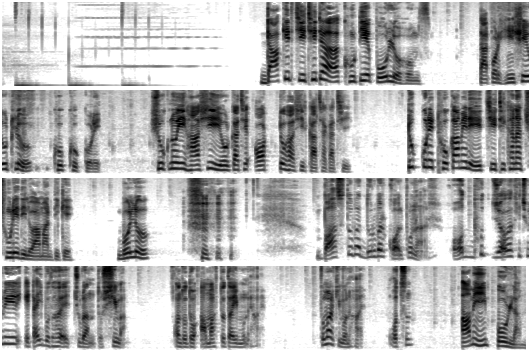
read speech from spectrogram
ডাকের চিঠিটা খুঁটিয়ে পড়ল হোমস। তারপর হেসে উঠল খুক খুক করে। শুকনো এই হাসি ওর কাছে অট্ট হাসির কাছাকাছি। টুক করে ঠোকা মেরে চিঠিখানা ছুঁড়ে দিল আমার দিকে। বলল, বাস্তব আর দুর্বার কল্পনার অদ্ভুত জগা খিচুড়ির এটাই বোধহয় চূড়ান্ত সীমা। অন্তত আমার তো তাই মনে হয়। তোমার কি মনে হয়, ওয়াটসন? আমি পড়লাম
